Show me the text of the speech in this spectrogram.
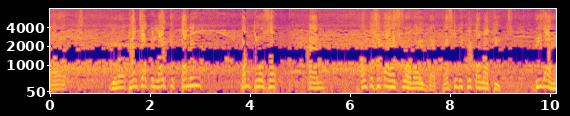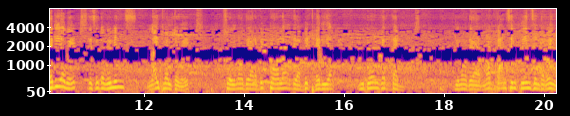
Uh, you know, Thanchak will like to come in, come closer, and Ankushita has to avoid that, has to be quick on her feet. These are heavier weights. This is the women's light welterweight. So, you know, they are a bit taller, they are a bit heavier. You don't get that, you know, they are not dancing queens in the ring.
